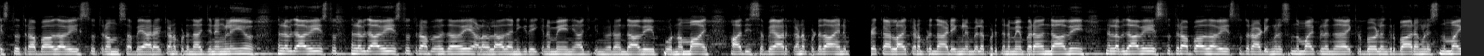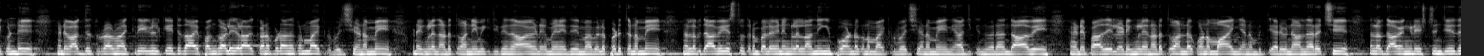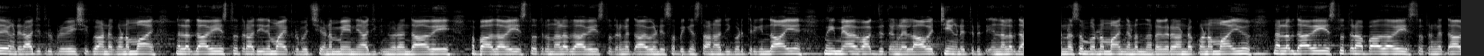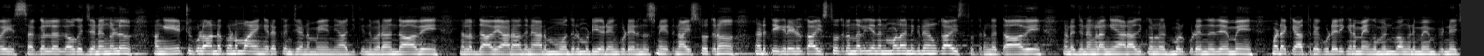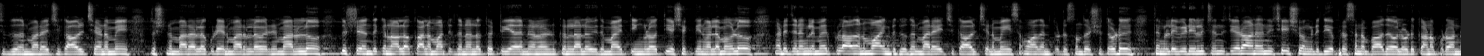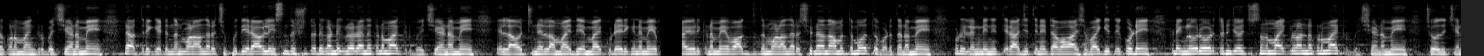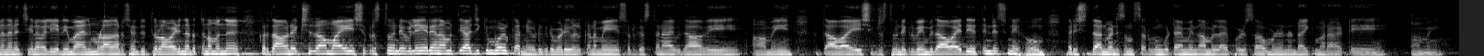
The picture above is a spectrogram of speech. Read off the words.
സ്തുത്ര. ഭാവതാവേ സ്തുത്രം. സഭയാരെ കാണപ്പെടുന്ന ജനങ്ങളെയോ നല്ലതാവേ നല്ലതാവേ സ്തു നല്ല പിതാവേ സ്തുത്ര. ഭാവതാവേ അളവില്ലാതെ അനുഗ്രഹിക്കണമേ എന്ന് യാചിക്കുന്നു പൂർണമായി ആദ്യ സഭയാർ കാണപ്പെട്ടതായ കാലായി കണപ്പെടുന്ന ആടിയങ്ങളും ബലപ്പെടുത്തണമേ പരാന്താവേ നല്ല പിതാവേ സ്തുത്ര അപാതാവേ സ്തുത്ര ആടിയങ്ങളും സ്വന്തമായിക്കൊള്ളുന്നതായ കൃപകളും കൃപാരങ്ങളും സ്വന്തമായിക്കൊണ്ട് എന്റെ വാഗ്ദത്തപ്രമായ ക്രിയകൾ കേട്ടതായ പങ്കാളികളായി കണപ്പെടാൻ കൃപ ചെയ്യണമേ അടങ്ങളെ നടത്തുവാൻ നിയമിച്ചിരിക്കുന്ന ബലപ്പെടുത്തണമേ നല്ല പിതാവേ സ്തുത്രം ബലവീനങ്ങളെല്ലാം നീങ്ങി പോകേണ്ടകണമായി കൃപ ചെയ്യണമേ യാചിക്കുന്നു വരാന്താവേ എന്റെ പാതയിൽ ഇടങ്ങളെ നടത്തുവാൻ ഗുണമായി ഞാൻ ബുദ്ധി അറിവിനാൽ നിറച്ച് നല്ല പിതാവ് എങ്ങനെ ഇഷ്ടം ചെയ്ത് എന്റെ രാജ്യത്തിൽ പ്രവേശിക്കുവാൻ ഗുണമായി നല്ല പിതാവേ സ്തുത്രം അതീതമായി കൃപ ചെയ്യണമേ യാചിക്കുന്നു വരാന്താവേ അപാതാവേ സ്തുത്രം നല്ല പിതാവേ സ്തുത്രം കത്താവ് വേണ്ടി സഭയ്ക്ക് സ്ഥാനാധി കൊടുത്തിരിക്കുന്നതായ മഹിമയായ വാഗ്ദത്തങ്ങൾ എല്ലാവറ്റെയും ഞങ്ങളുടെ തിരുത്തി നല്ല സമ്പൂർണമായി നടന്ന് നിറവേറാണ്ട ഗുണമായും നല്ല പിതാവേ സ്തുത്ര പാതാവേ സ്തുത്രം കത്താവേ സകല ലോക ജനങ്ങളും അങ്ങ് ഏറ്റുകൊള്ളാണ്ട ഗുണമായി ഇറക്കം ചെയ്യണമേ യാചിക്കുന്ന വരാൻ ദാവേ നല്ല പിതാവേ ആരാധന ആരംഭം മുതൽ മുടിവരെയും കൂടെ ഇരുന്ന സ്നേഹത്തിനായി സ്തോത്രം. നടത്തിയ ഗ്രഹികൾക്കായി സ്തോത്രം നൽകിയ നന്മള അനുഗ്രഹങ്ങൾക്കായി സ്തോത്രം കത്താവേ നമ്മുടെ ജനങ്ങൾ അങ്ങേ ആരാധിക്കുന്ന വരുമ്പോൾ കൂടെ എന്നതേമേ മടക്ക് യാത്ര കൂടെ ഇരിക്കണമേ അങ്ങ് മുൻപങ്ങണമേ പിന്നെ അയച്ച് കാവൽ ചെയ്യണമേ. ദുഷ്ടന്മാരല്ലോ കുടിയന്മാരല്ലോ വരന്മാരല്ലോ ദുഷ്ടന്തുക്കളാലോ കാലമാറ്റത്തിനാലോ തൊട്ടിയാലോ ഇതുമായി തീങ്ങളോ തീയ ശക്തിയും വലമകളോ നമ്മുടെ ജനങ്ങളെ മേற்കൊള്ളാതനുമായി എങ്ങളുടെ ദൂതന്മാരെ അയച്ച് കാവൽ ചെയ്യണമേ. സമാധാനത്തോട് സന്തോഷത്തോട് തങ്ങളുടെ വീടുകളിൽ ചെന്ന് ചേരാനും ശേഷം അങ്ങനെ ദിവപ്രസന്ന പാതകളോട് കാണപ്പെടാണ്ട് ഗുണമായി കൃപ ചെയ്യണമേ. രാത്രി കേട്ട് നന്മളാ നിറച്ച് പുതിയ രാവിലെ സന്തോഷത്തോട് കണ്ടുകളെ നിൽക്കണമായി കൃപ ചെയ്യണമേ. എല്ലാവറ്റിനും എല്ലാമായി ദയമായി കൂടെ ഇരിക്കണമേ. ആയിരിക്കണമേ. വാഗ്ദത്തന്മാള നാമത്തെ മഹത്വപ്പെടുത്തണമേ. ഉടലെങ്കിൽ നിത്യരാജ്യത്തിനേറ്റ അവകാശഭാഗ്യത്തെ കൂടെ അല്ലെങ്കിൽ ഓരോരുത്തരും ചോദിച്ച സ്വന്തമായിക്കൊള്ളണമായി കൃപ ചെയ്യണമേ. ചോദിച്ചതിന് ചില വലിയ തീരുമാനമുള്ള നിറച്ചെത്തിത്തുള്ള വഴി നടത്തണമെന്ന് കർത്താവ് രക്ഷിതമായ യേശു ക്രിസ്തുവിന്റെ വിലയേറെ നാമത്തെ യാചിക്കുമ്പോൾ കരുണയുടെ കൃപടി കേൾക്കണമേ. സ്വർഗസ്ഥനായ പിതാവേ ആമേൻ. കർത്താവായ യേശു ക്രിസ്തുവിന്റെ കൃപയും പിതാവായ ദൈവത്തിന്റെ സ്നേഹവും പരിശുദ്ധാത്മന്റെ സംസർഗവും കൂട്ടായ്മയും നാം എല്ലായ്പ്പോഴും സഹമുഴുവൻ ഉണ്ടാക്കി മാറാകട്ടെ. ആമേൻ.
